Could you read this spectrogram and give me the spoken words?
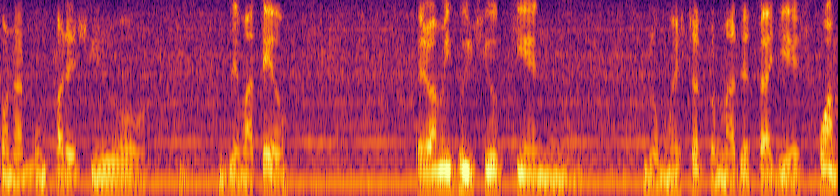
con algún parecido de Mateo, pero a mi juicio quien lo muestra con más detalle es Juan.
